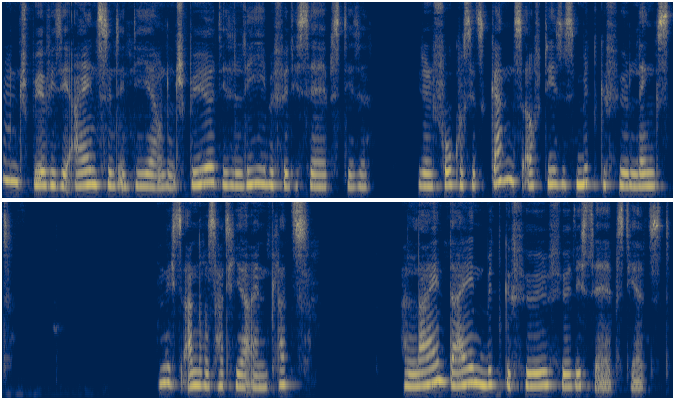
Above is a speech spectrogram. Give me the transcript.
Und spür, wie sie eins sind in dir und spür diese Liebe für dich selbst, diese, wie den Fokus jetzt ganz auf dieses Mitgefühl. Und nichts anderes hat hier einen Platz. Allein dein Mitgefühl für dich selbst jetzt.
